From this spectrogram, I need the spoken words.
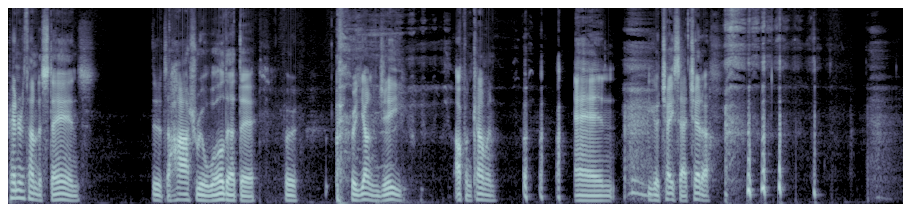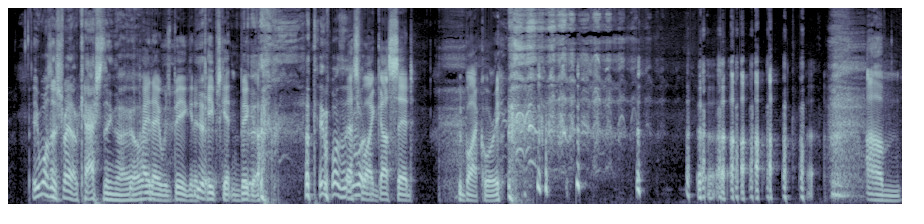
Penrith understands that it's a harsh real world out there for for young G. up and coming, and you go chase that cheddar. It wasn't a straight up cash thing though. Payday was big, and it Yeah. keeps getting bigger. it wasn't. That's it wa- why Gus said, "Goodbye, Corey." um,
